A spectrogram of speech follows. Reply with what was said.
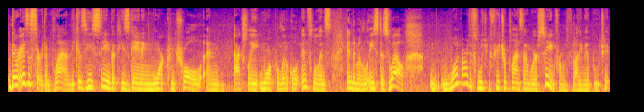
there is a certain plan because he's seeing that he's gaining more control and actually more political influence in the Middle East as well. What are the future plans that we're seeing from Vladimir Putin?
